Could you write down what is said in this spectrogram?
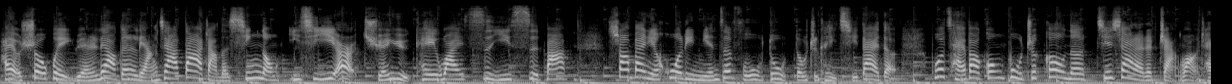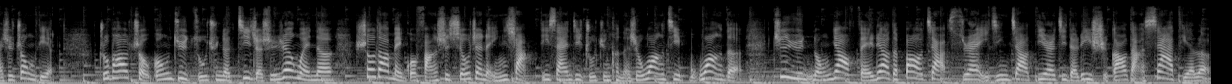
还有受惠原料跟粮价大涨的新农一七一二，全宇 KY 四一四八，上半年获利年增幅度都是可以期待的。不过财报公布之后呢，接下来的展望才是重点。主跑手。工具族群的记者是认为呢，受到美国房市修正的影响，第三季族群可能是旺季不旺的。至于农药肥料的报价，虽然已经较第二季的历史高档下跌了，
